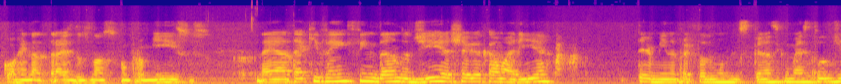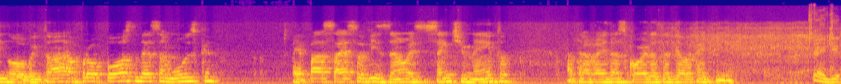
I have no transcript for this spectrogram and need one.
correndo atrás dos nossos compromissos, né? Até que vem findando o dia, chega a calmaria, termina para que todo mundo descanse e comece tudo de novo. Então a proposta dessa música é passar essa visão, esse sentimento através das cordas da viola caipira. Entendi.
